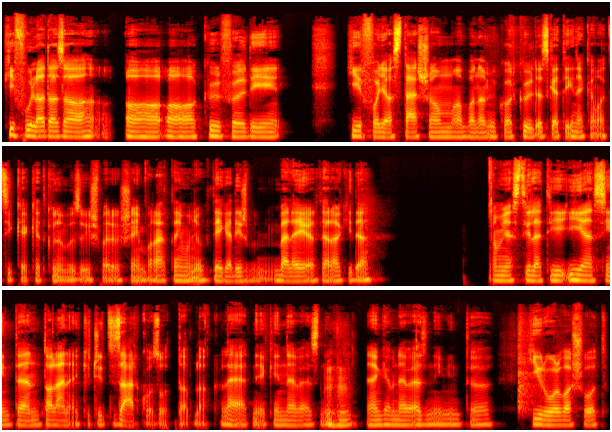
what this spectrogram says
Kifullad az a, a, a külföldi hírfogyasztásom abban, amikor küldözgetik nekem a cikkeket különböző ismerőseim, barátaim, mondjuk téged is beleértelek ide ami ezt illeti ilyen szinten talán egy kicsit zárkozottabbnak lehetnék én nevezni, uh-huh. engem nevezni, mint uh, hírolvasót.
